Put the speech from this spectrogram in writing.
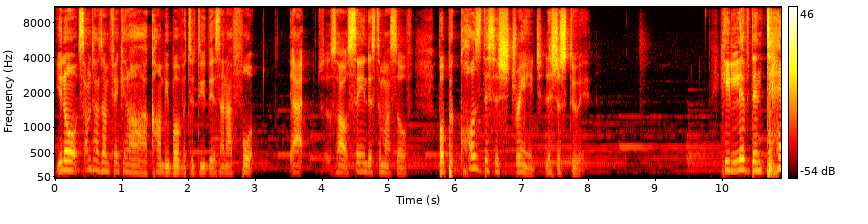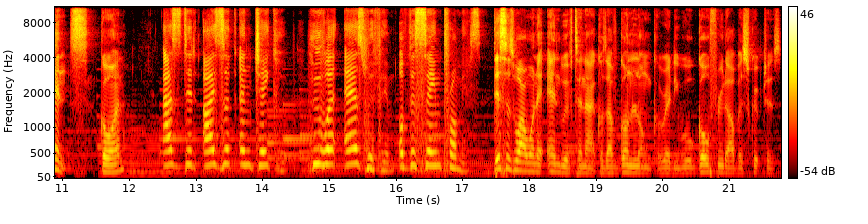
you know, sometimes I'm thinking, oh, I can't be bothered to do this. And I thought, I, so I was saying this to myself, but because this is strange, let's just do it. He lived in tents. Go on. As did Isaac and Jacob, who were heirs with him of the same promise. This is what I want to end with tonight because I've gone long already. We'll go through the other scriptures.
